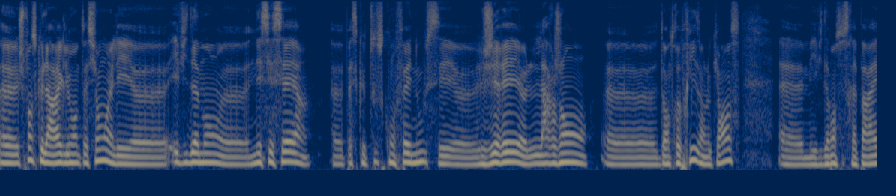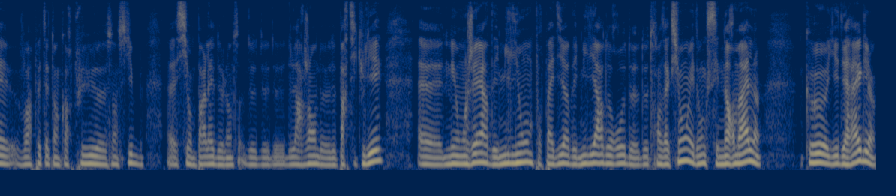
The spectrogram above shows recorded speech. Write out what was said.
Euh, je pense que la réglementation, elle est évidemment nécessaire parce que tout ce qu'on fait, nous, c'est gérer l'argent d'entreprise, en l'occurrence. Mais évidemment, ce serait pareil, voire peut-être encore plus sensible si on parlait de, l'argent de, particuliers. Euh, mais on gère des millions, pour pas dire des milliards d'euros de, transactions, et donc c'est normal qu'il y ait des règles.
